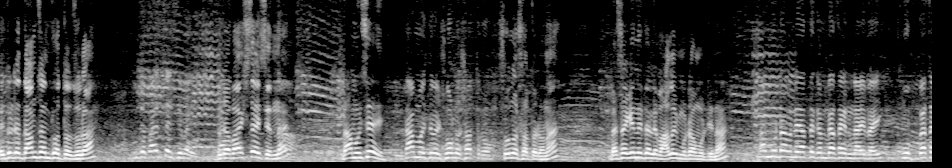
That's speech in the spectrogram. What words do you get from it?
এই দুটার দাম চান কত জোড়া? দুটো বাইশ চাইছি ভাই। দুটা বাইশ চাইছেন না? দাম হয়েছে দাম হয়েছে ভাই ষোলো সতেরো। ষোলো সতেরো না? বেচা কিনি তাহলে ভালোই মোটামুটি না? না মোটামুটি এত কম বেচা নাই ভাই। খুব বেচা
